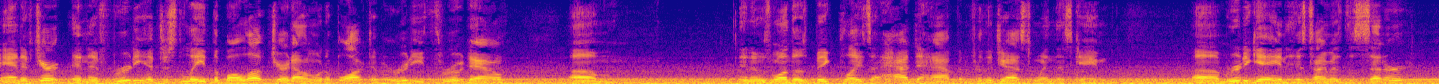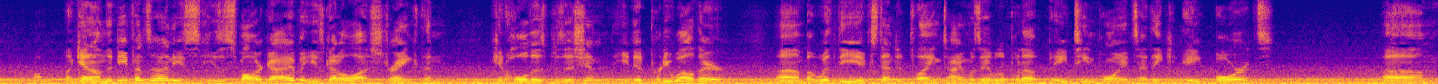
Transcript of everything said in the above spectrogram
and if Jarrett and if Rudy had just laid the ball up, Jarrett Allen would have blocked it. But Rudy threw it down, um, and it was one of those big plays that had to happen for the Jazz to win this game. Um, Rudy Gay in his time as the center, again on the defensive end, he's he's a smaller guy, but he's got a lot of strength and can hold his position. He did pretty well there. Um, but with the extended playing time, was able to put up 18 points. I think eight boards. Um,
